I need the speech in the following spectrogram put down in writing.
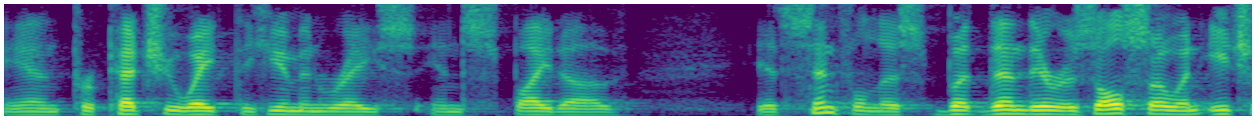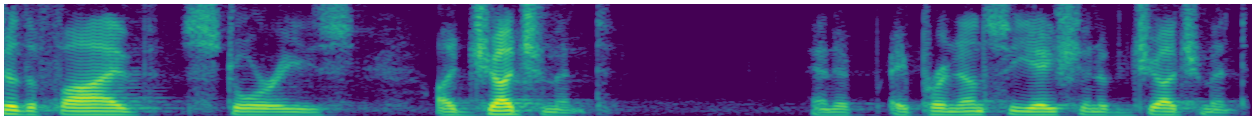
and perpetuate the human race in spite of its sinfulness. But then there is also in each of the five stories a judgment and a, a pronunciation of judgment.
